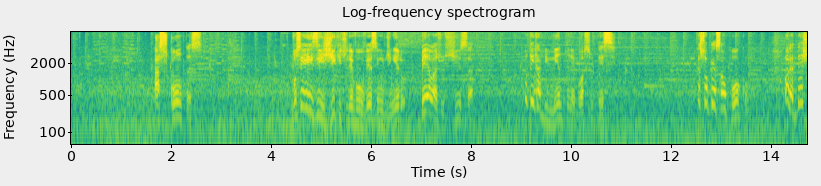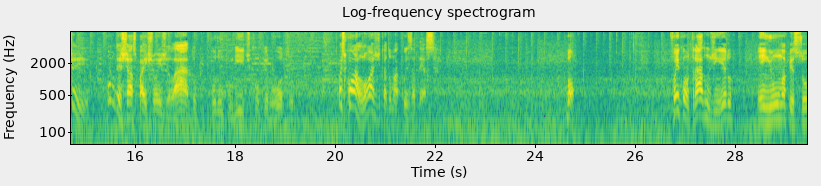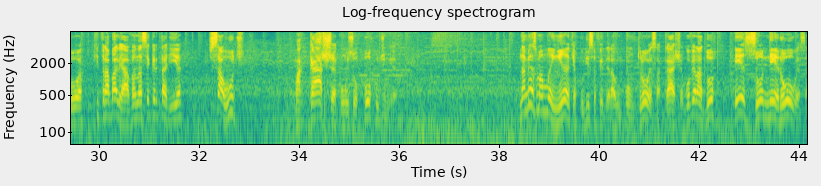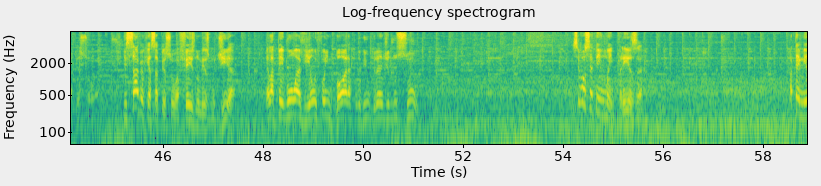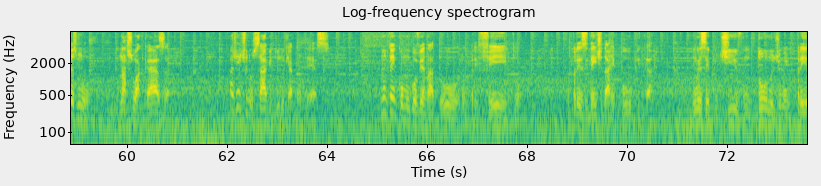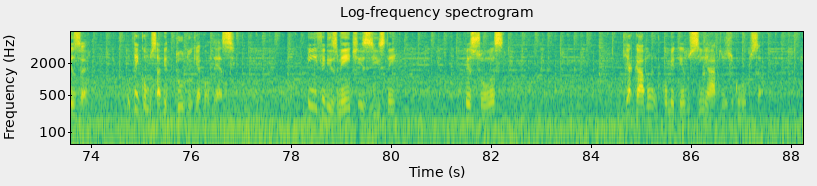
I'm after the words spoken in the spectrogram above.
as contas? Você ia exigir que te devolvessem o dinheiro pela justiça? Não tem cabimento um negócio desse. É só pensar um pouco. Olha, deixa. Vamos deixar as paixões de lado por um político ou pelo outro. Mas qual a lógica de uma coisa dessa? Bom, foi encontrado um dinheiro em uma pessoa que trabalhava na Secretaria de Saúde. Uma caixa com isopor com dinheiro. Na mesma manhã que a Polícia Federal encontrou essa caixa, o governador exonerou essa pessoa. E sabe o que essa pessoa fez no mesmo dia? Ela pegou um avião e foi embora para o Rio Grande do Sul. Se você tem uma empresa, até mesmo na sua casa, a gente não sabe tudo o que acontece. Não tem como um governador, um prefeito, presidente da república, um executivo, um dono de uma empresa, não tem como saber tudo o que acontece. E, infelizmente existem pessoas que acabam cometendo sim atos de corrupção.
